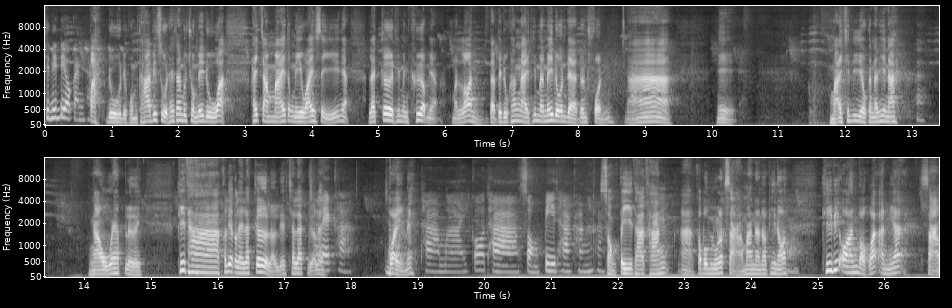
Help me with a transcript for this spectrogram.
ชนิดเดียวกันค่ะ ไปดูเดี๋ยวผมท้าพิสูจน์ให้ท่านผู้ชมได้ดูว่า ให้จำไม้ตรงนี้ไว้สีเนี่ยแลกเกอร์ที่มันเคลือบเนี่ยมันล่อน แต่ไปดูข้างในที่มันไม่โดนแดดโดนฝนนะนี่ ไม้ชนิดเดียวกันนะพี่นะค่ะ เงาแวบเลย พี่ทาเขาเรียกอะไรแลกเกอร์เหรอหรือชะแลกหรืออะไร เล็กค่ะบ่อยไหม ทาไม้ก็ทาสองปีทาครั้งค่ะ สองปีทาครั้งอ่าก็บำรุงรักษามันนะเนาะพี่เนาะค่ะ ที่พี่ออนบอกว่าอันเนี้ย สาม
